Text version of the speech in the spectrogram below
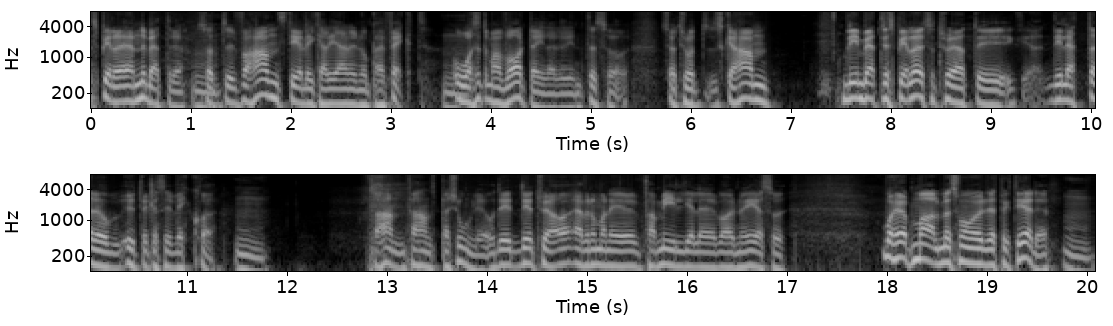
spelare ännu bättre. Mm. Så att för hans del i karriären är det nog perfekt. Mm. Oavsett om han varit där eller inte. Så, så jag tror att ska han bli en bättre spelare så tror jag att det, det är lättare att utveckla sig i Växjö. Mm. För, han, för hans personliga. Och det, det tror jag, även om man är familj eller vad det nu är, så... Man hör på Malmö så får man väl respektera det. Mm.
